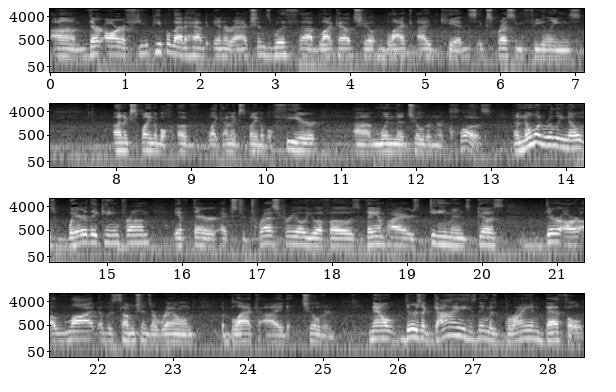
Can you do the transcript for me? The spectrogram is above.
um, there are a few people that have interactions with uh, black-eyed, black-eyed kids expressing feelings unexplainable of like unexplainable fear um, when the children are close now, no one really knows where they came from, if they're extraterrestrial, UFOs, vampires, demons, ghosts. There are a lot of assumptions around the black eyed children. Now, there's a guy, his name is Brian Bethel,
